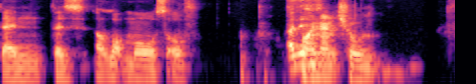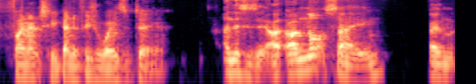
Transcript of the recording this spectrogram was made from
then there's a lot more sort of And financial, financially beneficial ways of doing it. and this is it. I, I'm not saying, and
